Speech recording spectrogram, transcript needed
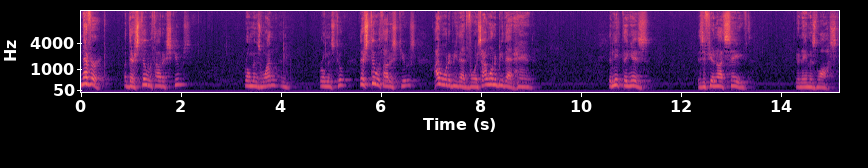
Never. But they're still without excuse. Romans 1 and Romans 2. They're still without excuse. I want to be that voice. I want to be that hand. The neat thing is, is if you're not saved, your name is lost.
